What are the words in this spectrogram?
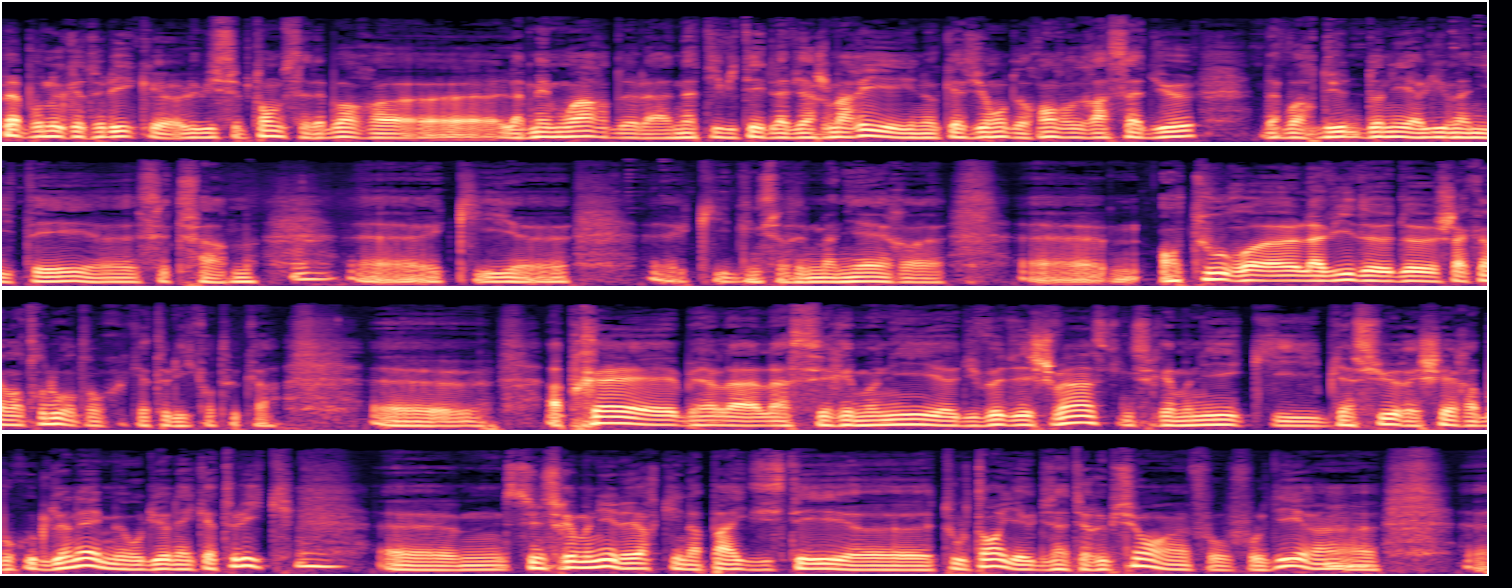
Ben Pour nous catholiques, le 8 septembre, c'est d'abord euh, la mémoire de la nativité de la Vierge Marie et une occasion de rendre grâce à Dieu d'avoir donné à l'humanité euh, cette femme mmh. euh, qui, qui d'une certaine manière, entoure la vie de, de chacun d'entre nous en tant que catholique en tout cas. après, eh bien, la, la, cérémonie du vœu d'échevin, c'est une cérémonie qui, bien sûr, est chère à beaucoup de Lyonnais, mais aux Lyonnais catholiques. Mmh. c'est une cérémonie d'ailleurs qui n'a pas existé tout le temps. Il y a eu des interruptions, il hein, faut, faut, le dire. Hein. Mmh.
